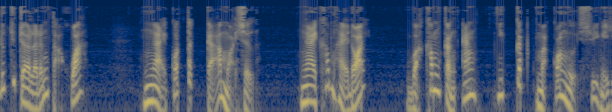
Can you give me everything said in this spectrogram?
Đức Chúa Trời là đấng tạo hóa. Ngài có tất cả mọi sự. Ngài không hề đói và không cần ăn như cách mà con người suy nghĩ.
